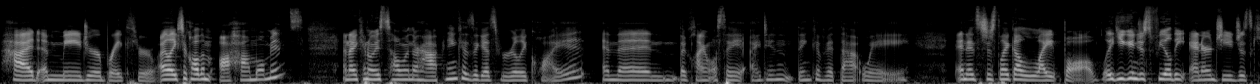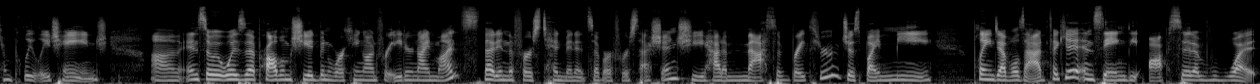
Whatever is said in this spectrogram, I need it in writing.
had a major breakthrough. I like to call them aha moments. And I can always tell when they're happening because it gets really quiet. And then the client will say, I didn't think of it that way. And it's just like a light bulb. Like you can just feel the energy just completely change. Um, and so it was a problem she had been working on for eight or nine months that in the first 10 minutes of our first session, she had a massive breakthrough just by me playing devil's advocate and saying the opposite of what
